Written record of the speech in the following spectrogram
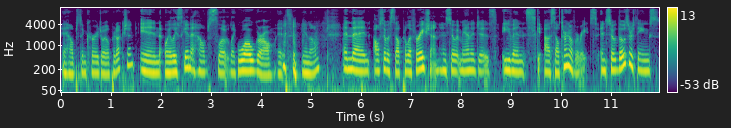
it helps encourage oil production. In oily skin, it helps slow, like whoa, girl, it's you know, and then also with cell proliferation, and so it manages even uh, cell turnover rates, and so those are things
